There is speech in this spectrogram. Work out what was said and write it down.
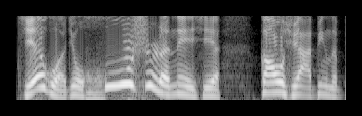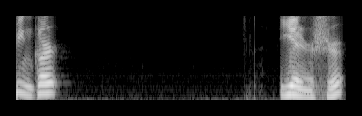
结果就忽视了那些高血压病的病根儿：饮食，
